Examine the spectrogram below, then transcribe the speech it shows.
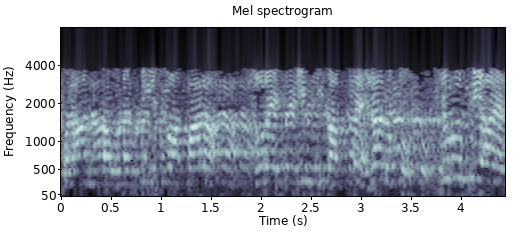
قرآن کا انتیسواں پارا سورہ جن کا پہلا رکو شروع کیا ہے۔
